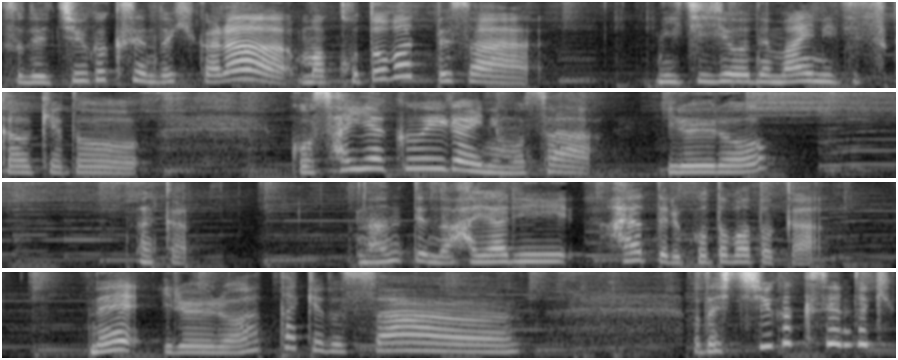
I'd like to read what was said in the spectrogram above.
それで中学生の時から、まあ、言葉ってさ日常で毎日使うけどこう最悪以外にもさいろいろなんかなんていうの流行り流行ってる言葉とかねいろいろあったけどさ私中学生の時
